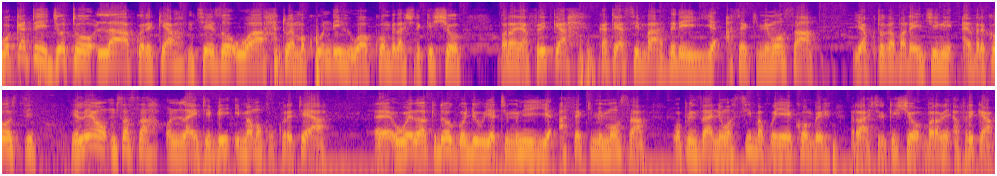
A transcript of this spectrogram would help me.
Wakati joto la kuelekea mchezo wa hatua ya makundi wa kombe la shirikisho barani Afrika kati ya Simba dhidi ya ASEC Mimosa ya kutoka pale nchini Ivory Coast, hii leo Msasa Online TV imeamua kukuletea e, uelewa kidogo juu ya timu hii ya ASEC Mimosa, wapinzani wa Simba kwenye kombe la shirikisho barani Afrika.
